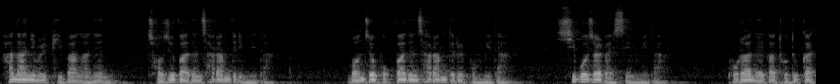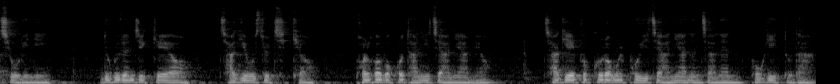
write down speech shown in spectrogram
하나님을 비방하는 저주받은 사람들입니다. 먼저 복받은 사람들을 봅니다. 15절 말씀입니다. 보라 내가 도둑같이 오리니 누구든지 깨어 자기 옷을 지켜 벌거벗고 다니지 아니하며 자기의 부끄러움을 보이지 아니하는 자는 복이 있도다.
